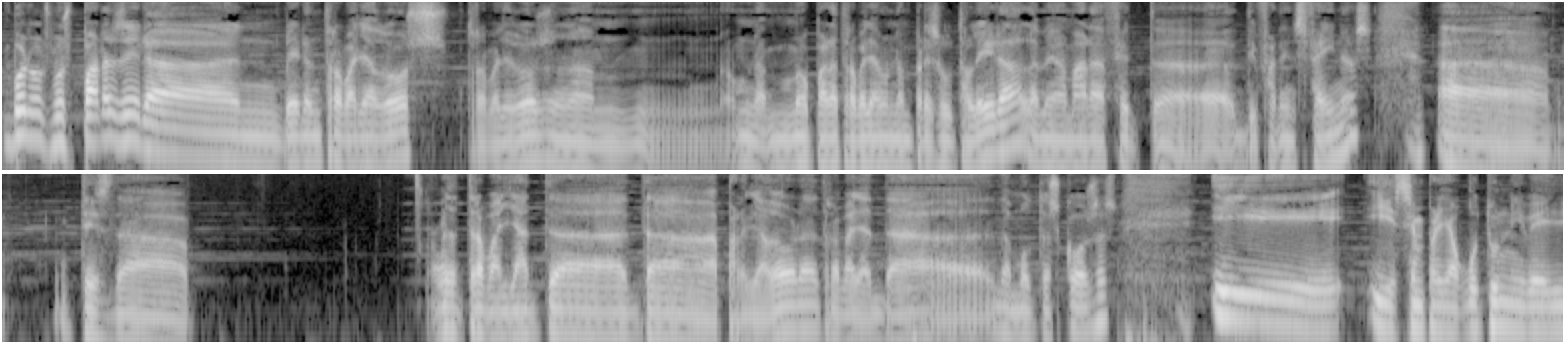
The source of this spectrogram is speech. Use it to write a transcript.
Bueno, els meus pares eren, eren treballadors, treballadors en, una, el meu pare treballava en una empresa hotelera, la meva mare ha fet eh, diferents feines, eh, des de ha treballat d'aparelladora, ha treballat de, de moltes coses i, i sempre hi ha hagut un nivell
